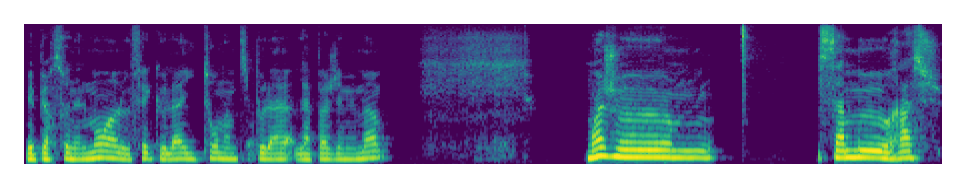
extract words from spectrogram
Mais personnellement, hein, le fait que là, il tourne un petit peu la, la page MMA, moi, je ça me rassure.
